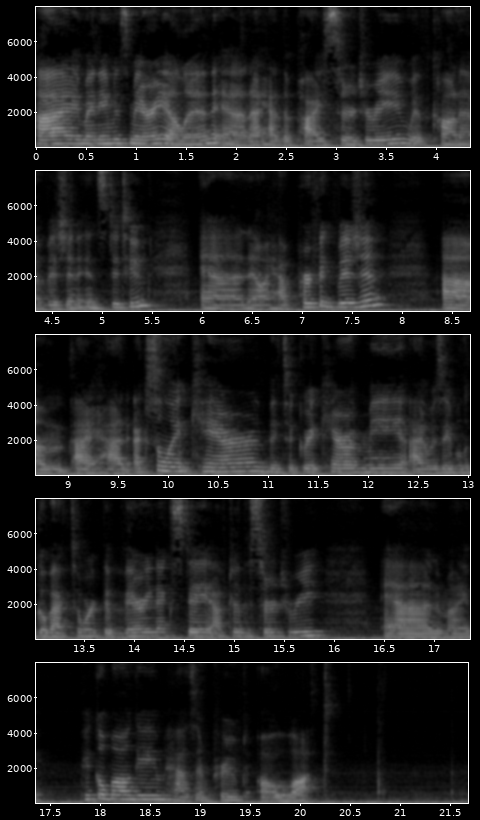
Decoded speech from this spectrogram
Hi, my name is Mary Ellen and I had the pie surgery with Khanna Vision Institute and now I have perfect vision. Um, I had excellent care. They took great care of me. I was able to go back to work the very next day after the surgery and my pickleball game has improved a lot.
